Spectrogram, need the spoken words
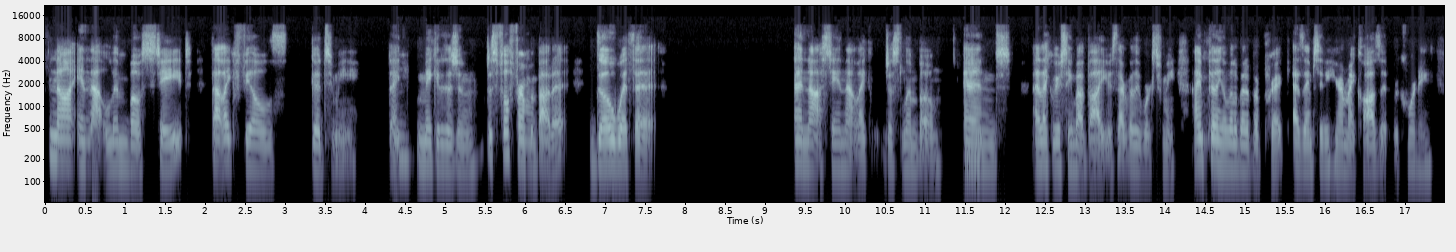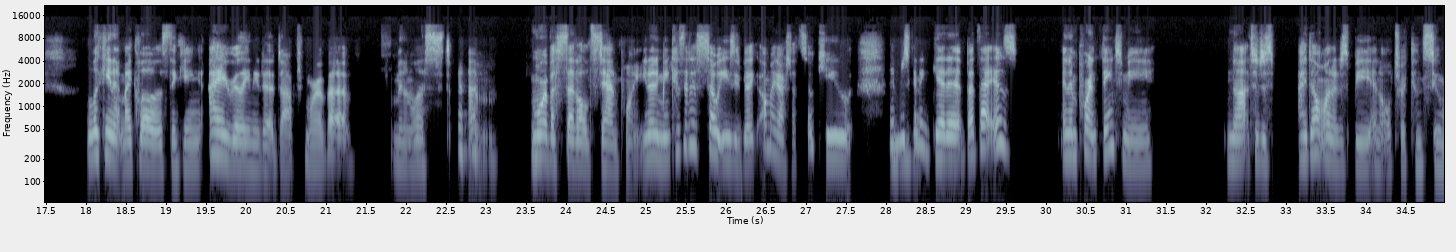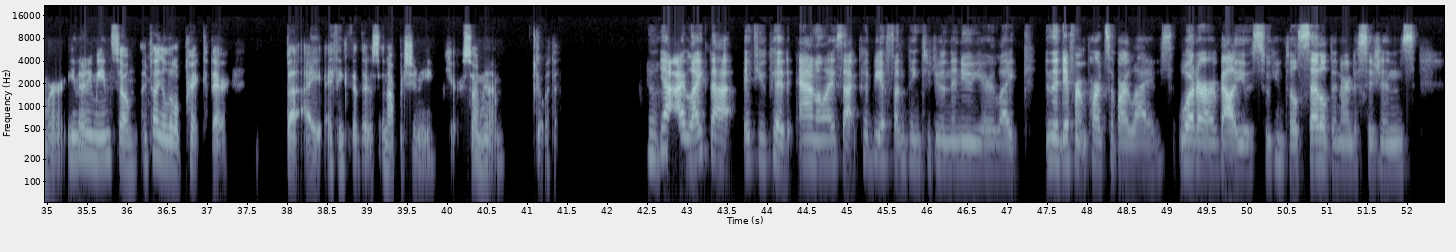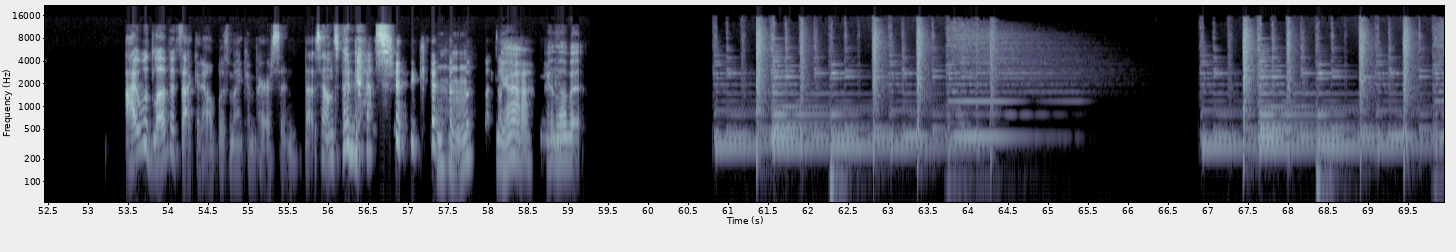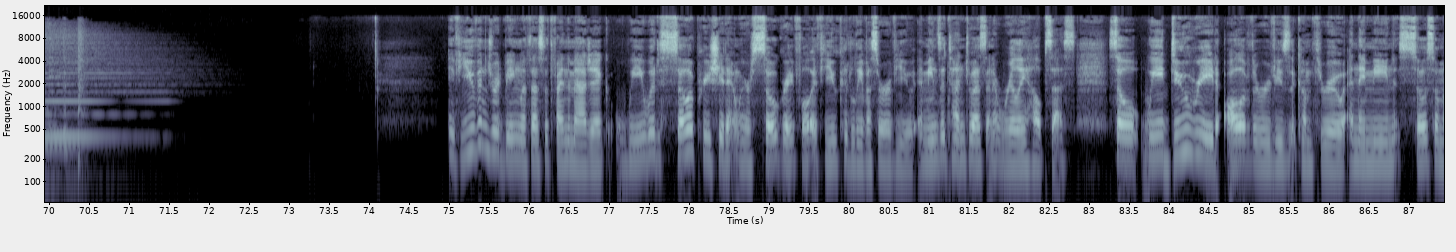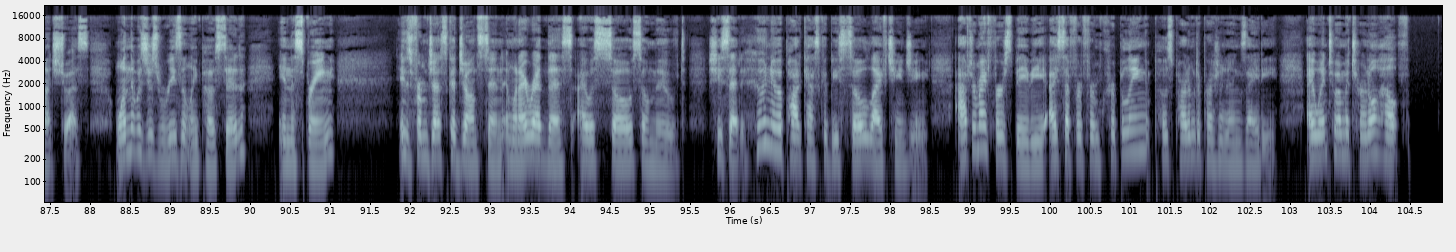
not in that limbo state that like feels good to me. Like mm-hmm. make a decision. Just feel firm about it. Go with it. And not stay in that like just limbo. Mm-hmm. and i like what you're saying about values that really works for me i'm feeling a little bit of a prick as i'm sitting here in my closet recording looking at my clothes thinking i really need to adopt more of a minimalist um more of a settled standpoint you know what i mean because it is so easy to be like oh my gosh that's so cute i'm mm-hmm. just gonna get it but that is an important thing to me not to just I don't want to just be an ultra consumer. You know what I mean? So I'm feeling a little prick there, but I, I think that there's an opportunity here. So I'm going to go with it. Yeah. yeah, I like that. If you could analyze that, could be a fun thing to do in the new year, like in the different parts of our lives. What are our values so we can feel settled in our decisions? I would love if that could help with my comparison. That sounds fantastic. mm-hmm. Yeah, I love it. If you've enjoyed being with us with Find the Magic, we would so appreciate it and we are so grateful if you could leave us a review. It means a ton to us and it really helps us. So, we do read all of the reviews that come through and they mean so, so much to us. One that was just recently posted in the spring is from Jessica Johnston. And when I read this, I was so, so moved. She said, Who knew a podcast could be so life changing? After my first baby, I suffered from crippling postpartum depression and anxiety. I went to a maternal health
